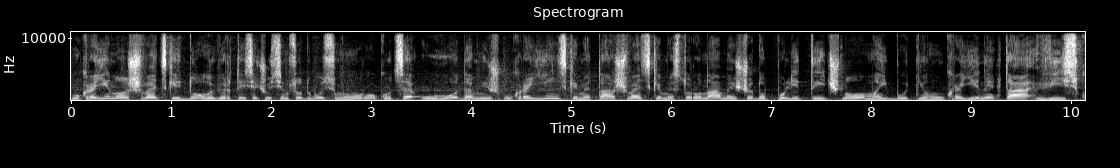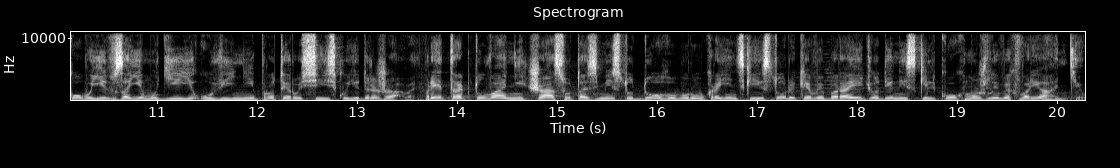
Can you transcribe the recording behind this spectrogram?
Україно-шведський договір 1708 року це угода між українськими та шведськими сторонами щодо політичного майбутнього України та військової взаємодії у війні проти Російської держави. При трактуванні часу та змісту договору українські історики вибирають один із кількох можливих варіантів.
